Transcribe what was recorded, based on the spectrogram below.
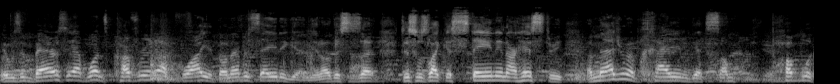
It was embarrassing have once. Cover it up, quiet. Don't ever say it again. You know, this is a this was like a stain in our history. Imagine if Chaim gets some public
